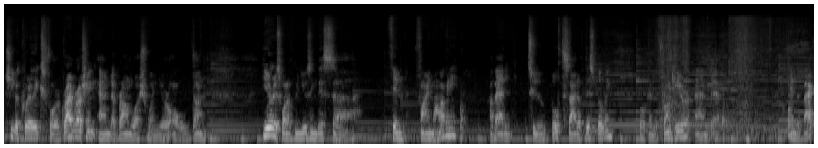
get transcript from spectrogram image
cheap acrylics for dry brushing, and a brown wash when you're all done. Here is what I've been using this uh, thin, fine mahogany. I've added to both sides of this building, both in the front here and uh, in the back.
